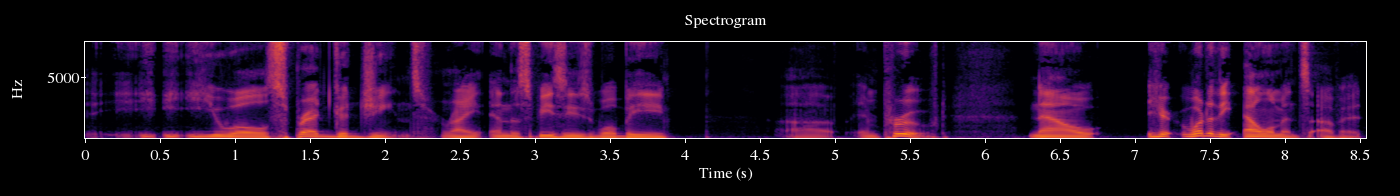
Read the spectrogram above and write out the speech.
you will spread good genes, right? And the species will be uh, improved. Now, here, what are the elements of it?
